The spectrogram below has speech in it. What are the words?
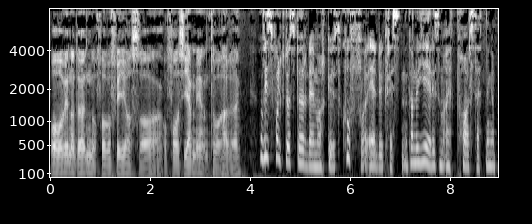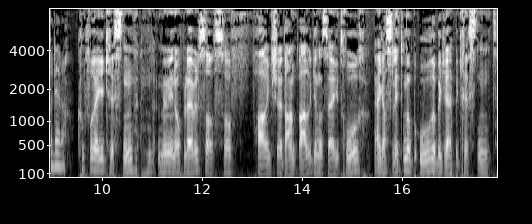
overvinne døden og for å fri oss og, og få oss hjem igjen til vår Herre. Og Hvis folk da spør deg, Markus, hvorfor er du kristen, kan du gi liksom et par setninger på det, da? Hvorfor jeg er kristen? Med mine opplevelser så har jeg ikke et annet valg enn å si jeg tror. Jeg har slitt med ordet begrepet kristent.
